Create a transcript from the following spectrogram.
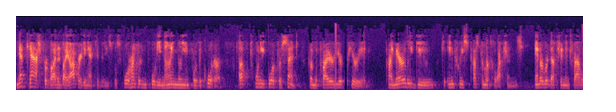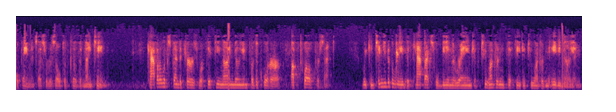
Net cash provided by operating activities was 449 million for the quarter, up 24% from the prior year period, primarily due to increased customer collections and a reduction in travel payments as a result of COVID-19. Capital expenditures were 59 million for the quarter, up 12%. We continue to believe that CapEx will be in the range of $250 million-$280 million,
